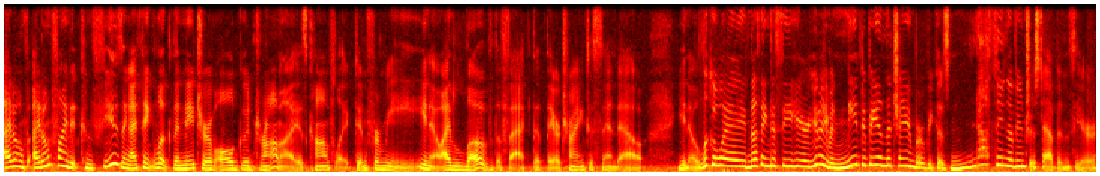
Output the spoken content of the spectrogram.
I don't. I don't find it confusing. I think, look, the nature of all good drama is conflict, and for me, you know, I love the fact that they're trying to send out you know, look away, nothing to see here. You don't even need to be in the chamber because nothing of interest happens here.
